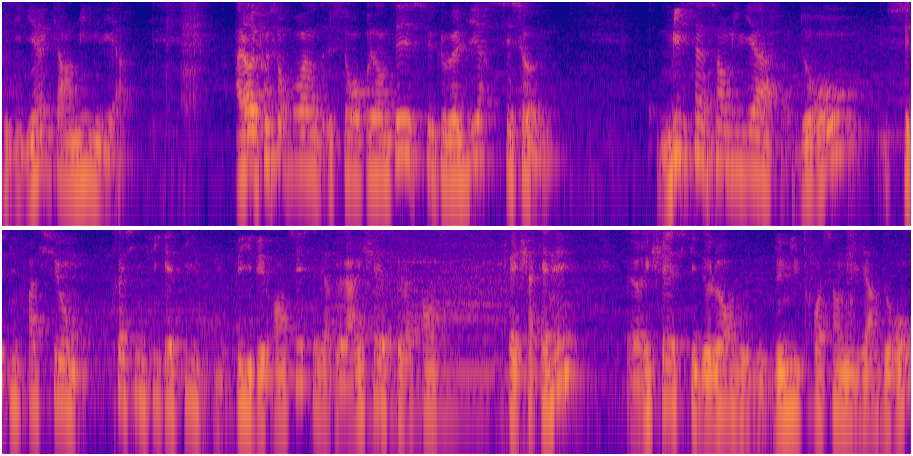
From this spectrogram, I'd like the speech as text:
je dis bien 40 000 milliards. Alors il faut se représenter ce que veulent dire ces sommes. 1500 milliards d'euros, c'est une fraction très significative du PIB français, c'est-à-dire de la richesse que la France crée chaque année, richesse qui est de l'ordre de 2300 milliards d'euros.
